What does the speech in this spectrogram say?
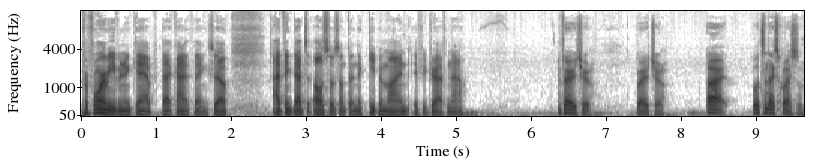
perform even in camp, that kind of thing. So, I think that's also something to keep in mind if you draft now. Very true. Very true. All right. What's the next question?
